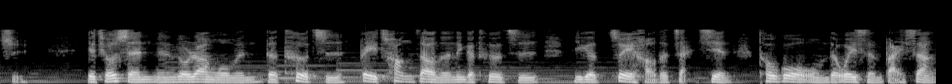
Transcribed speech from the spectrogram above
质。也求神能够让我们的特质被创造的那个特质一个最好的展现，透过我们的为神摆上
